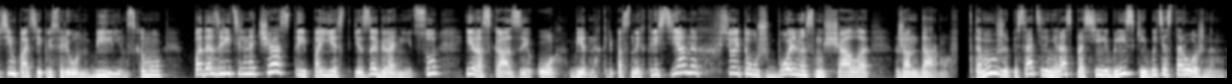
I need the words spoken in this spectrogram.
симпатии к Виссариону Белинскому, подозрительно частые поездки за границу и рассказы о бедных крепостных крестьянах – все это уж больно смущало жандармов. К тому же писатели не раз просили близкие быть осторожным.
